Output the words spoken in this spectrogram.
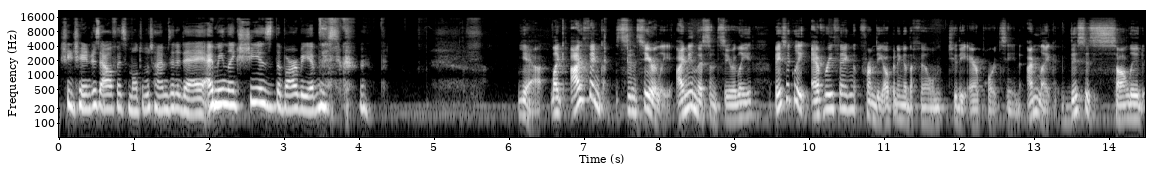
She changes outfits multiple times in a day. I mean, like, she is the Barbie of this group. Yeah, like I think sincerely, I mean this sincerely. Basically, everything from the opening of the film to the airport scene, I'm like, this is solid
